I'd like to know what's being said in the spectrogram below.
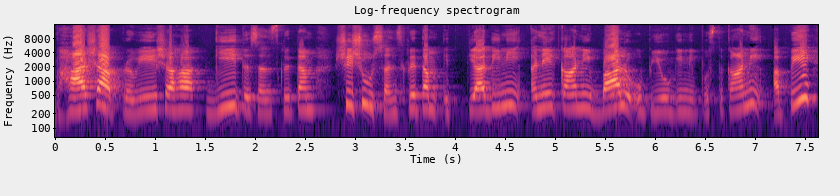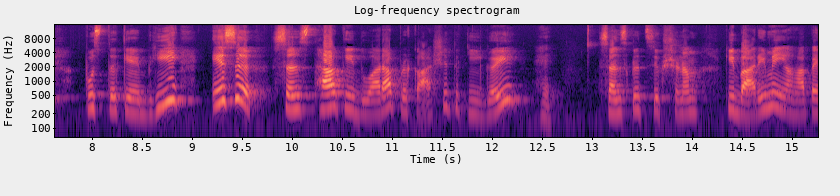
भाषा प्रवेश। गीत संस्कृतम, शिशु संस्कृतम इत्यादीनि अनेकानि बाल उपयोगिनी पुस्तकानि अपि पुस्तकें भी इस संस्था के द्वारा प्रकाशित की गई हैं। संस्कृत शिक्षणम के बारे में यहाँ पे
